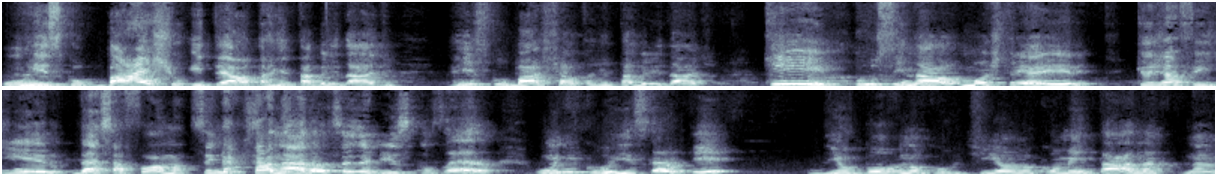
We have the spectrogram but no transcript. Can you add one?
um risco baixo e ter alta rentabilidade, risco baixo e alta rentabilidade. Que, por sinal, mostrei a ele que eu já fiz dinheiro dessa forma, sem gastar nada, ou seja, risco zero. O único risco era o quê? De o povo não curtir ou não comentar na, na,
